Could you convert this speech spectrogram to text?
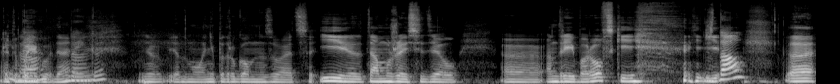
это да, бейглы, да? да. Я, думал, они по-другому называются. И там уже сидел Андрей Боровский. Ждал? Э,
